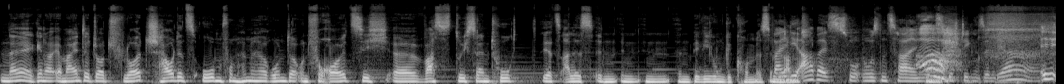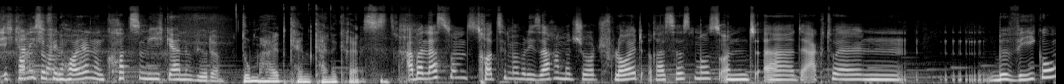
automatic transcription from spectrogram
Nein, genau. Er meinte, George Floyd schaut jetzt oben vom Himmel herunter und freut sich, äh, was durch seinen Tod jetzt alles in, in, in, Bewegung gekommen ist. Im Weil Land. die Arbeitslosenzahlen ganz gestiegen sind, ja. Ich, ich kann nicht so viel heulen und kotzen, wie ich gerne würde. Dummheit kennt keine Grenzen. Aber lasst uns trotzdem über die Sache mit George Floyd, Rassismus und äh, der aktuellen Bewegung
